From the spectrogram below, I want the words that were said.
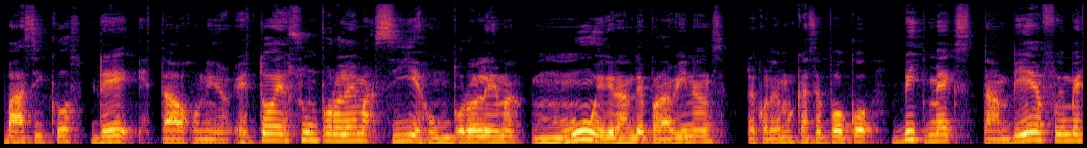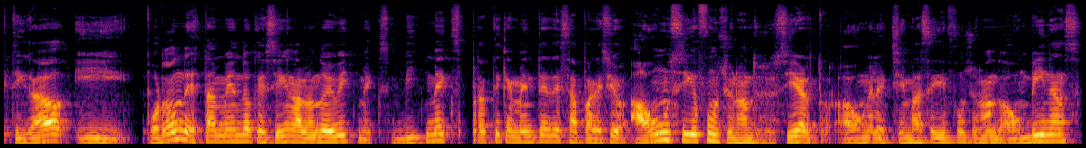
Básicos de Estados Unidos. Esto es un problema, sí es un problema muy grande para Binance. Recordemos que hace poco BitMEX también fue investigado y por dónde están viendo que siguen hablando de BitMEX. BitMEX prácticamente desapareció. Aún sigue funcionando, eso es cierto. Aún el exchange va a seguir funcionando. Aún Binance,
